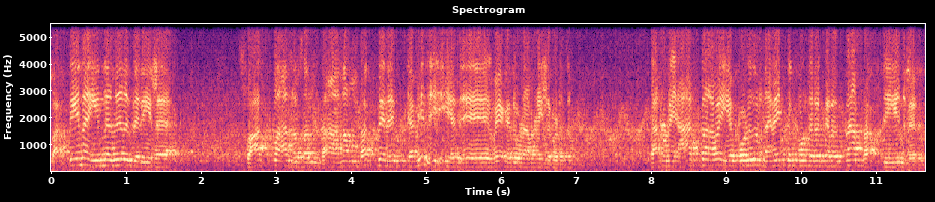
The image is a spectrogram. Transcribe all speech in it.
பக்தினா என்னதுன்னு தெரியல. சுவாத்மானுசந்தானம் பக்தி நித்தியபிதீயதே வேகதூடாமணியில் படுத்து தன்னுடைய ஆத்மாவை எப்பொழுதும் நினைத்துக் கொண்டிருக்கிறது தான் பக்தின்னு பேரு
